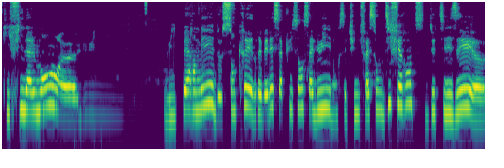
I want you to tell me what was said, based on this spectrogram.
qui finalement lui lui permet de s'ancrer et de révéler sa puissance à lui. Donc c'est une façon différente d'utiliser euh,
